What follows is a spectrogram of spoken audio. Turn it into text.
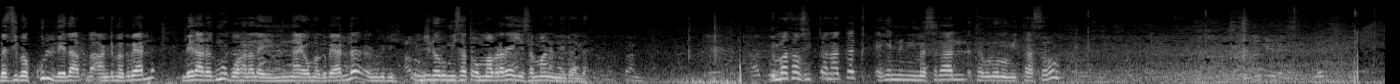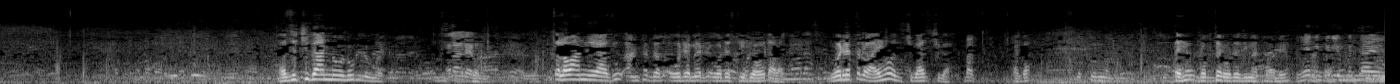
በዚህ በኩል ሌላ አንድ መግቢያ አለ። ሌላ ደግሞ በኋላ ላይ የምናየው መግቢያ አለ። እንግዲህ ኢንጂነሩ የሚሰጠውን ማብራሪያ እየሰማን እንሄዳለን። ግንባታው ሲጠናቀቅ ይሄንን ይመስላል ተብሎ ነው የሚታሰበው። እዚች ጋር ነው ሁሉም በቃ ጥላዋን የያዙ አንተ ወደ ወደ stage አወጣ ወደ ጥላዋ ይኸው እዚች ጋር እዚች ጋር በቃ ይኸው ዶክተር ወደዚህ መጥቷል። ይሄን እንግዲህ የምናየው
